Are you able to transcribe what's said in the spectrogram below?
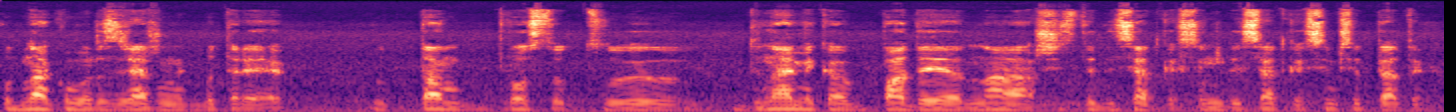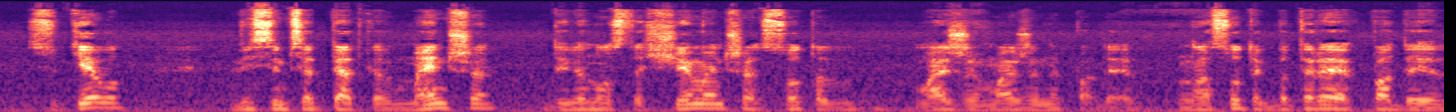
однаково розряджених батареях, там просто е, динаміка падає на 60-ках, 70-ках, 75-х суттєво. 85-ка менше, 90 ще менше, сота майже майже не падає. На сотих батареях падає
